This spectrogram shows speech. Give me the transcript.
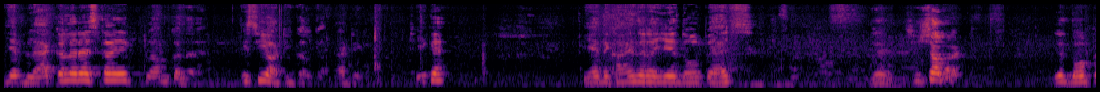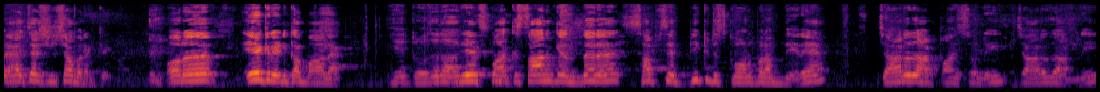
ये ब्लैक कलर है इसका एक प्लम कलर है इसी आर्टिकल का। ठीक है। ये दिखाएँ जरा ये दो पैच। ये शीशा वर्क ये दो पैच है शीशा वर्क के। और एक रेट का माल है। ये ट्रोजर आ ये गया। पाकिस्तान के अंदर सबसे बिग डिस्काउंट पर हम दे रहे हैं। चार हज़ार पाँच सौ नहीं चार हज़ार नहीं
